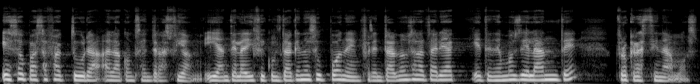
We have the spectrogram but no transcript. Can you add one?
eso pasa factura a la concentración y ante la dificultad que nos supone enfrentarnos a la tarea que tenemos delante, procrastinamos.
